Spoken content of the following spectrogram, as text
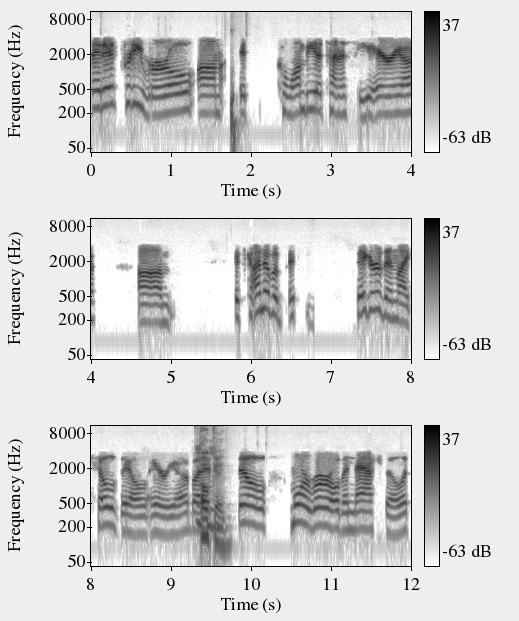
It is pretty rural. Um, it's Columbia, Tennessee area. Um, it's kind of a it's bigger than like Hillsdale area, but Okay. it's still more rural than Nashville. It's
